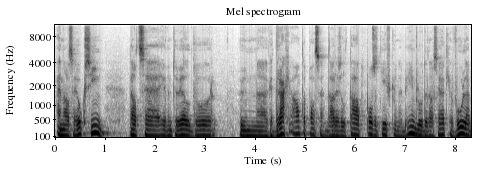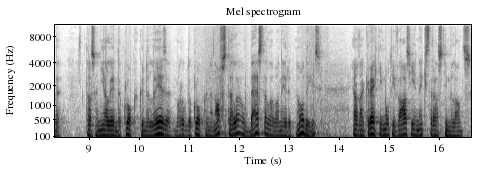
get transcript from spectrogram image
En als zij ook zien dat zij eventueel door hun uh, gedrag aan te passen dat resultaat positief kunnen beïnvloeden, dat zij het gevoel hebben dat ze niet alleen de klok kunnen lezen, maar ook de klok kunnen afstellen of bijstellen wanneer het nodig is, ja, dan krijgt die motivatie een extra stimulans.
